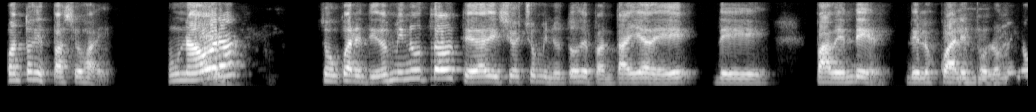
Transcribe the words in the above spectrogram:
cuántos espacios hay? ¿Una hora? Son 42 minutos, te da 18 minutos de pantalla de, de, para vender, de los cuales por lo menos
